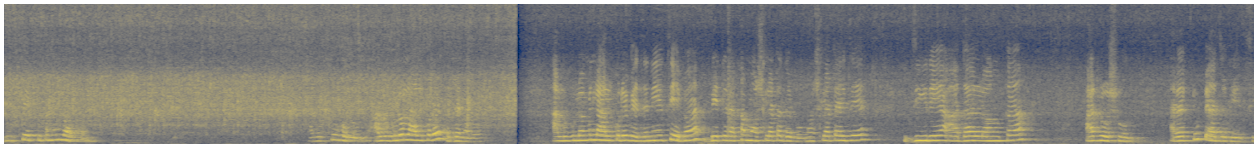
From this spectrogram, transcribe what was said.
দিচ্ছি একটুখানি লবণ। আর একটু হলুদ। আলুগুলো লাল করে ভেজে নেব। আলুগুলো আমি লাল করে ভেজে নিয়েছি। এবার বেটে রাখা মশলাটা দেবো। মশলাটা এই যে জিরে, আদা, লঙ্কা আর রসুন আর একটু পেঁয়াজও দিয়েছি।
